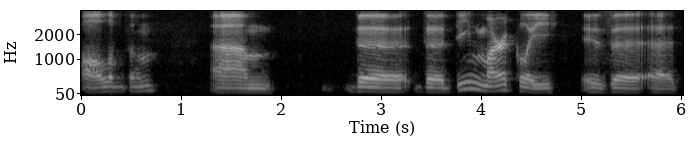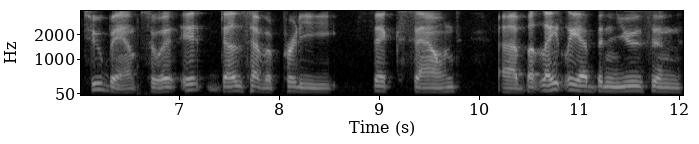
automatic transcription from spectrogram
all of them. Um, the the Dean Markley is a, a tube amp, so it, it does have a pretty thick sound. Uh, but lately I've been using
